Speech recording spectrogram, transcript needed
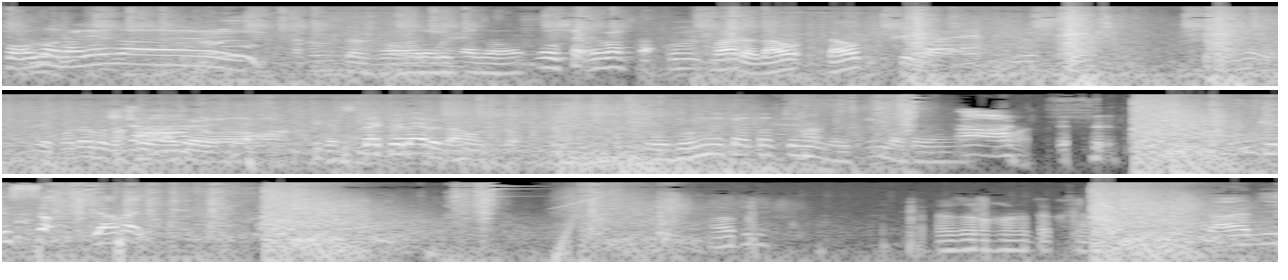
こんな投げるぞー頼んだぞ。あれいたぞ。おっしゃ、よかった。まだ治治ってからよしねこんなこと障害じゃねえてかしたくなるなほんとおどんだけ当たってるの？かいいんだ、これ。あくっそやばい危ね謎の花高さん。なに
